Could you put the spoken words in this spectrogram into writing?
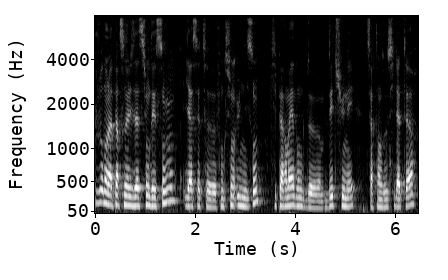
Toujours dans la personnalisation des sons, il y a cette euh, fonction unisson qui permet donc de détuner certains oscillateurs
